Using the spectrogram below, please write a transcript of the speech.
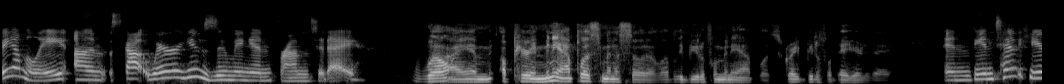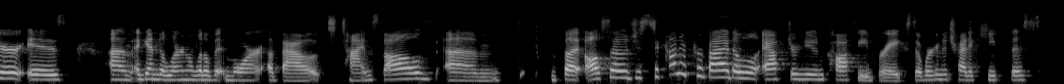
family. Um, Scott, where are you zooming in from today? Well, I am up here in Minneapolis, Minnesota. Lovely, beautiful Minneapolis. Great, beautiful day here today. And the intent here is, um, again, to learn a little bit more about TimeSolv, um, but also just to kind of provide a little afternoon coffee break. So we're going to try to keep this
